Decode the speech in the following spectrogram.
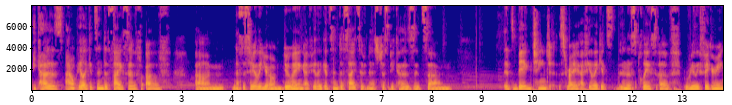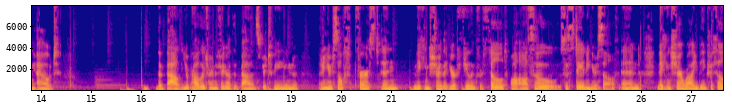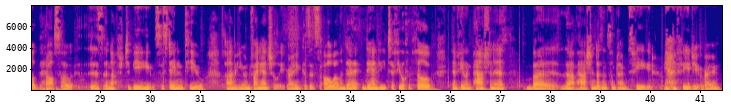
because i don't feel like it's indecisive of um necessarily your own doing. I feel like it's indecisiveness just because it's um it's big changes right? I feel like it's in this place of really figuring out the balance you're probably trying to figure out the balance between putting yourself first and making sure that you're feeling fulfilled while also sustaining yourself and making sure while you're being fulfilled that also is enough to be sustaining to you um, even financially right? Because it's all well and da dandy to feel fulfilled and feeling passionate but that passion doesn't sometimes feed feed you right?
